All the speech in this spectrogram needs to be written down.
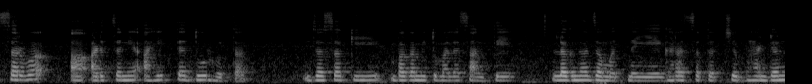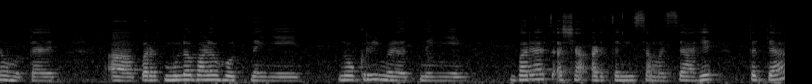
सर्व अडचणी आहेत त्या दूर होतात. जसं की बघा मी तुम्हाला सांगते लग्न जमत नाही आहे घरात सततचे भांडणं होत आहेत परत मुलं बाळं होत नाही आहे नोकरी मिळत नाही आहे बऱ्याच अशा अडचणी समस्या आहेत तर त्या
